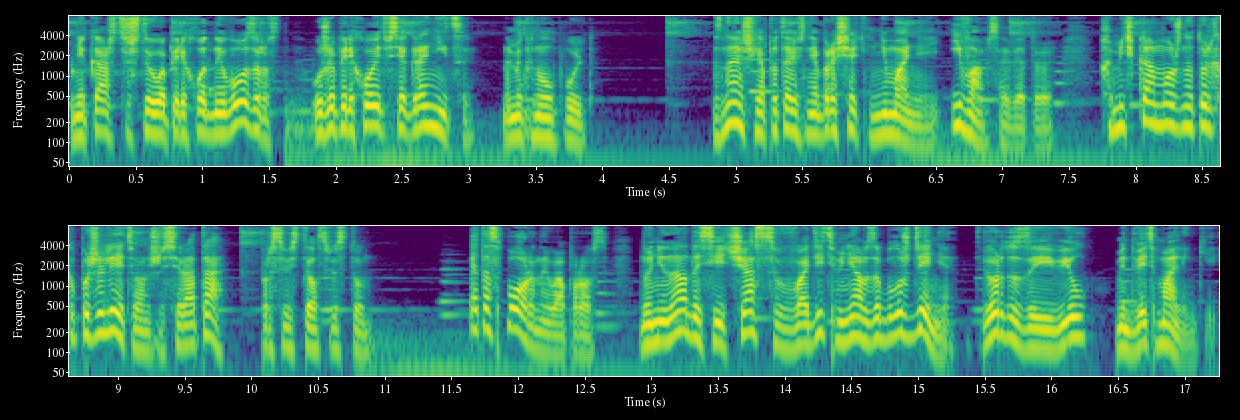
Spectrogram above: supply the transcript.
«Мне кажется, что его переходный возраст уже переходит все границы», — намекнул пульт. Знаешь, я пытаюсь не обращать внимания, и вам советую. Хомячка можно только пожалеть, он же сирота», — просвистел Свистун. «Это спорный вопрос, но не надо сейчас вводить меня в заблуждение», — твердо заявил медведь маленький.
